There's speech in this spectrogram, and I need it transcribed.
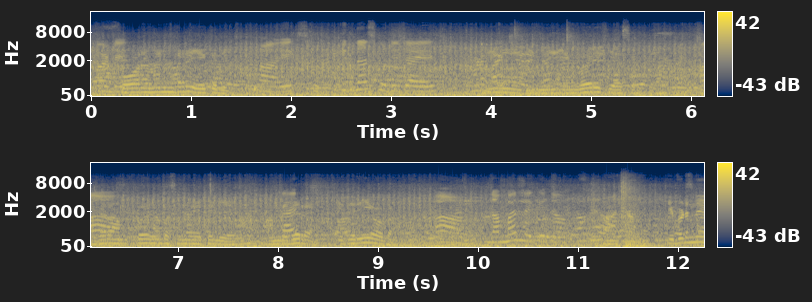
पर डे फोर हंड्रेड एक दिन हाँ एक स्कूटी कितना स्कूटी चाहिए इंक्वायरी किया सकते हैं अगर हमको ना पसंद आए तो लिएगा हम इधर है इधर ही होगा हाँ नंबर लेके जाओ ഇവിടുന്ന്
